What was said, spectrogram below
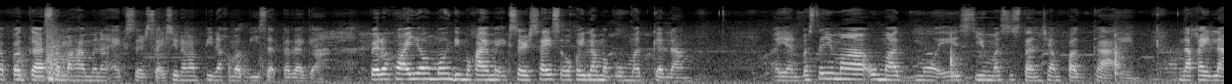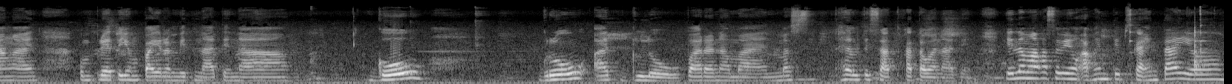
Kapag ka samahan mo ng exercise, yun naman pinakamabisa talaga. Pero kung ayaw mo, hindi mo kaya mag-exercise, okay lang mag-umad ka lang. Ayan, basta yung mga umad mo is yung masustansyang pagkain na kailangan kumpleto yung pyramid natin na go, grow, at glow para naman mas healthy sa katawan natin. Yan lang mga kasabi yung aking tips. Kain tayo.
